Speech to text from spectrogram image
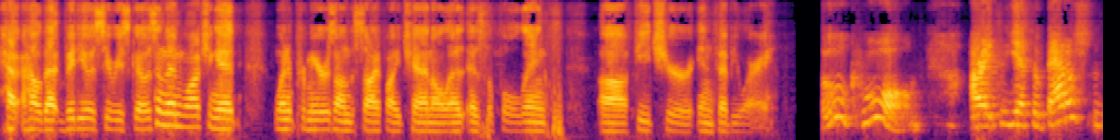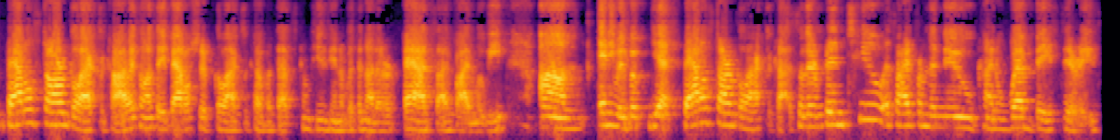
how, how that video series goes, and then watching it when it premieres on the Sci-Fi Channel as, as the full-length uh, feature in February. Oh, cool. All right, so yeah, so Battle, Battlestar Galactica. I always want to say Battleship Galactica, but that's confusing it with another bad sci-fi movie. Um, anyway, but yes, Battlestar Galactica. So there have been two, aside from the new kind of web-based series,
